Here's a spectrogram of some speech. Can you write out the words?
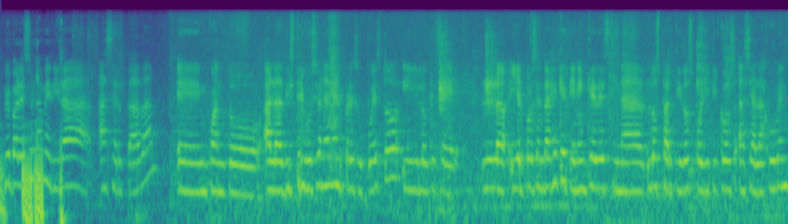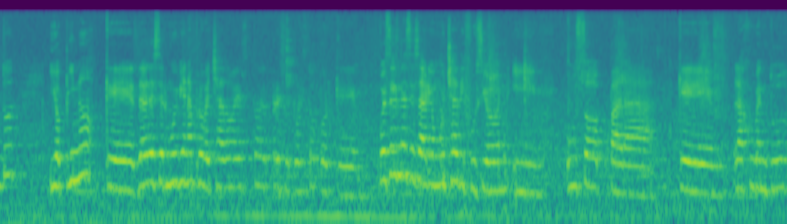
me parece una medida acertada en cuanto a la distribución en el presupuesto y lo que se y el porcentaje que tienen que destinar los partidos políticos hacia la juventud y opino que debe de ser muy bien aprovechado esto del presupuesto porque pues es necesario mucha difusión y uso para que la juventud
